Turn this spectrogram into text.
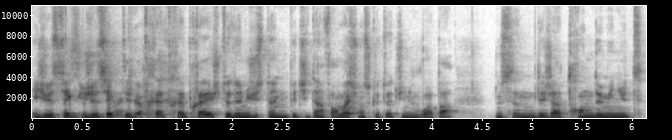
Et je sais que, je sais que tu es cœur. très très près. Je te donne juste une petite information, parce que toi tu ne vois pas. Nous sommes déjà à 32 minutes,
